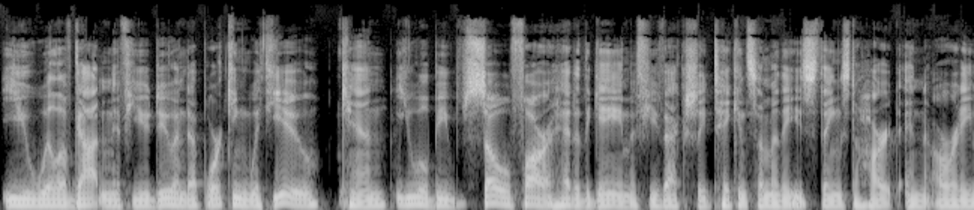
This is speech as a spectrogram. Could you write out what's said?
you will have gotten if you do end up working with you, Ken. You will be so far ahead of the game if you've actually taken some of these things to heart and already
